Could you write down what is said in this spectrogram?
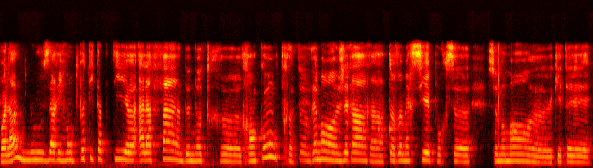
Voilà, nous arrivons petit à petit euh, à la fin de notre euh, rencontre. Vraiment, Gérard, à te remercier pour ce, moment euh, qui était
